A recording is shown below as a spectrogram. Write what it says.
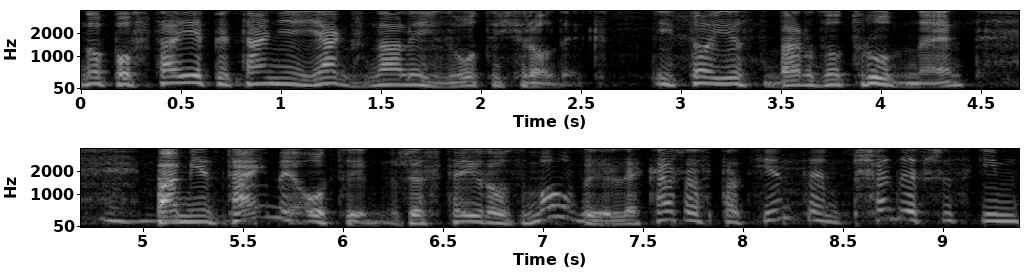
No powstaje pytanie, jak znaleźć złoty środek. I to jest bardzo trudne. Pamiętajmy o tym, że z tej rozmowy lekarza z pacjentem przede wszystkim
